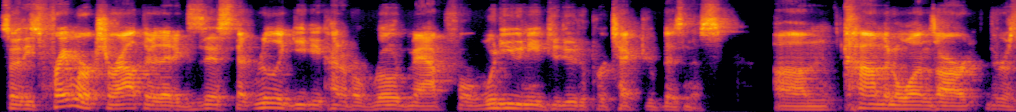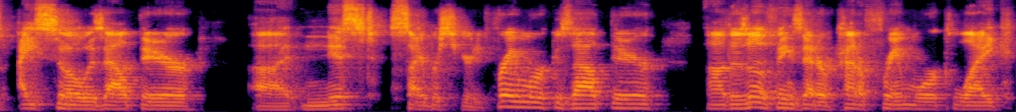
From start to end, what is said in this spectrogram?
So these frameworks are out there that exist that really give you kind of a roadmap for what do you need to do to protect your business um, common ones are there's ISO is out there, uh, NIST cybersecurity framework is out there. Uh, there's other things that are kind of framework like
